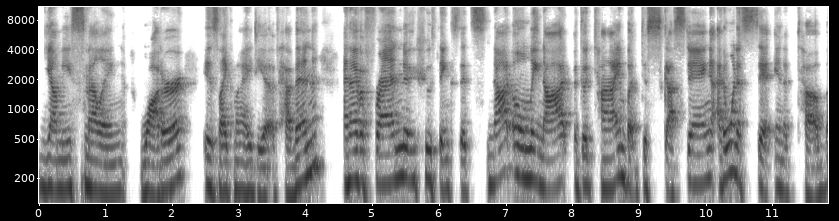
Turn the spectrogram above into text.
yummy smelling water is like my idea of heaven. And I have a friend who thinks it's not only not a good time, but disgusting. I don't want to sit in a tub.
